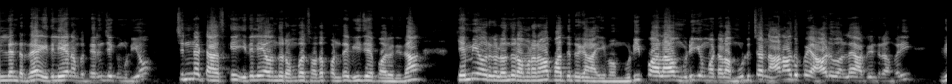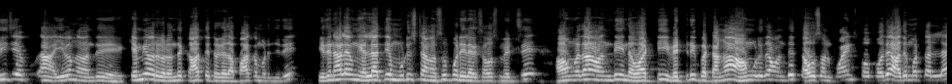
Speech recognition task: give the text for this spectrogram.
இல்லைன்றத இதுலயே நம்ம தெரிஞ்சுக்க முடியும். சின்ன டாஸ்க்கு இதுலயே வந்து ரொம்ப சொதப்பண்ணது விஜய் பார்வதி தான். கெமி அவர்கள் வந்து ரொம்ப நேரமா பாத்துட்டு இருக்காங்க. இவன் முடிப்பாளா? முடிக்க மாட்டாளா? முடிச்சா நானாவது போய் ஆடுவான்ல அப்படின்ற மாதிரி விஜே இவங்க வந்து கெமி அவர்கள் வந்து காத்துட்டு இருக்கதை பார்க்க முடிஞ்சது. இதனால இவங்க எல்லாத்தையும் முடிச்சிட்டாங்க சூப்பர் டீலக்ஸ் ஹவுஸ் மேட்ஸ் அவங்க தான் வந்து இந்த வட்டி வெற்றி பெற்றாங்க. அவங்களுக்கு தான் வந்து தௌசண்ட் பாயிண்ட்ஸ் போகுது. அது மட்டும் இல்ல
